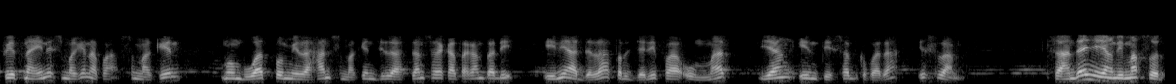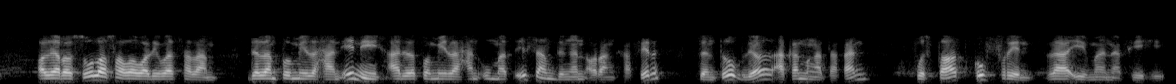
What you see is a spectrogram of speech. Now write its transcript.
fitnah ini semakin apa? Semakin membuat pemilahan semakin jelas. Dan saya katakan tadi, ini adalah terjadi pada umat yang intisab kepada Islam. Seandainya yang dimaksud oleh Rasulullah SAW dalam pemilahan ini adalah pemilahan umat Islam dengan orang kafir, tentu beliau akan mengatakan Fustat kufrin la imana fihi.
